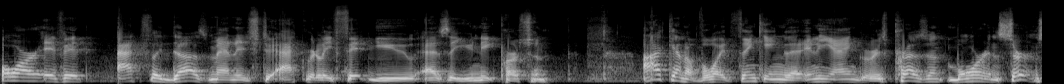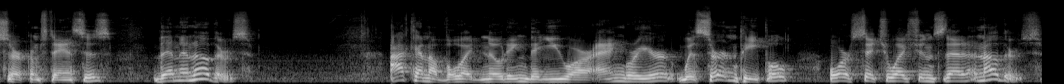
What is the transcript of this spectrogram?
or if it actually does manage to accurately fit you as the unique person. I can avoid thinking that any anger is present more in certain circumstances than in others. I can avoid noting that you are angrier with certain people or situations than in others.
